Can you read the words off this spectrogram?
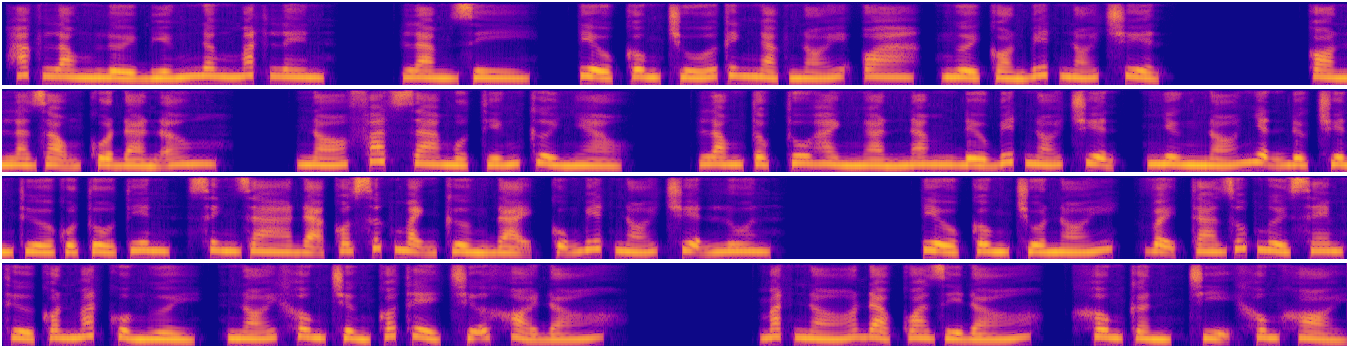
Hắc Long lười biếng nâng mắt lên, làm gì? Tiểu công chúa kinh ngạc nói, oa, người còn biết nói chuyện. Còn là giọng của đàn ông. Nó phát ra một tiếng cười nhào. Long tộc tu hành ngàn năm đều biết nói chuyện, nhưng nó nhận được truyền thừa của tổ tiên, sinh ra đã có sức mạnh cường đại cũng biết nói chuyện luôn. Tiểu công chúa nói, vậy ta giúp người xem thử con mắt của người, nói không chừng có thể chữa khỏi đó. Mắt nó đào qua gì đó, không cần, chị không khỏi.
